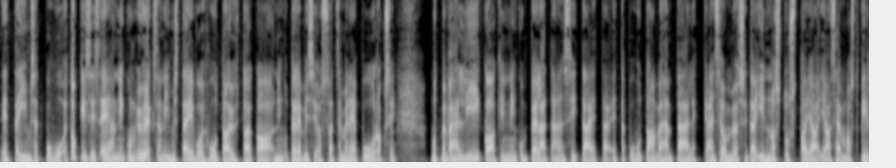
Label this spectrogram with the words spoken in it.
että ihmiset puhuu. Toki siis eihän niin kuin yhdeksän ihmistä ei voi huutaa yhtä aikaa niin kuin televisiossa, että se menee puuroksi mutta me vähän liikaakin niin kuin pelätään sitä, että, että puhutaan vähän päällekkäin. Se on myös sitä innostusta ja, ja semmoista vir,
